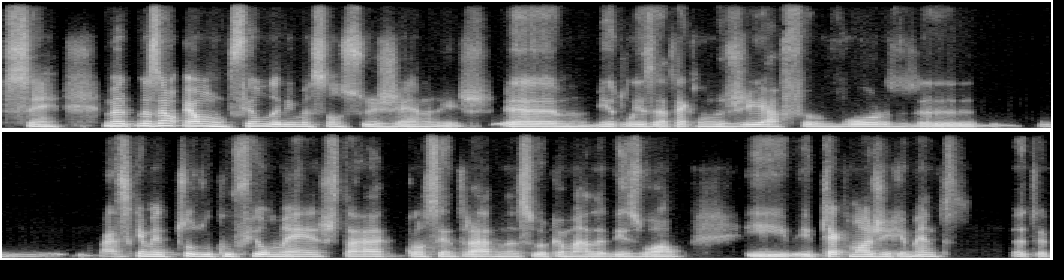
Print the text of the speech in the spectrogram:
sim, mas, mas é, um, é um filme de animação sui generis ahm, e utiliza a tecnologia a favor de, basicamente tudo o que o filme é está concentrado na sua camada visual e, e tecnologicamente até,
